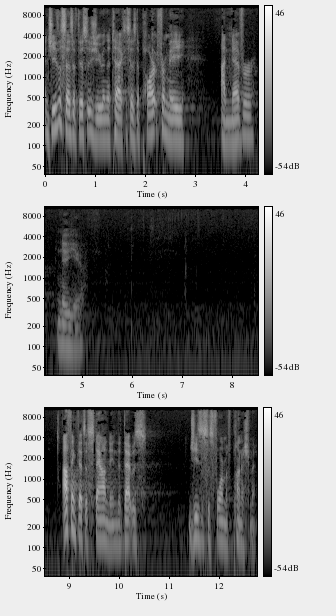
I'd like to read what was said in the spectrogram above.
And Jesus says, if this is you in the text, he says, Depart from me, I never knew you. I think that's astounding that that was Jesus' form of punishment.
